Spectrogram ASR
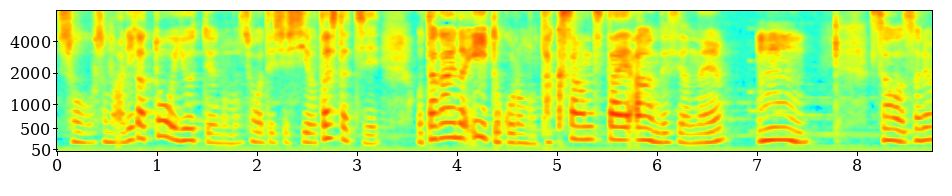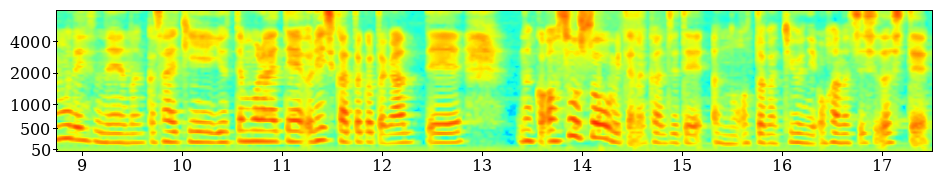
そうそのありがとうを言うっていうのもそうですし私たちお互いのいいところもたくさん伝え合うんですよね。うんそうそれもですねなんか最近言ってもらえて嬉しかったことがあってなんか「あそうそう」みたいな感じであの夫が急にお話ししだして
